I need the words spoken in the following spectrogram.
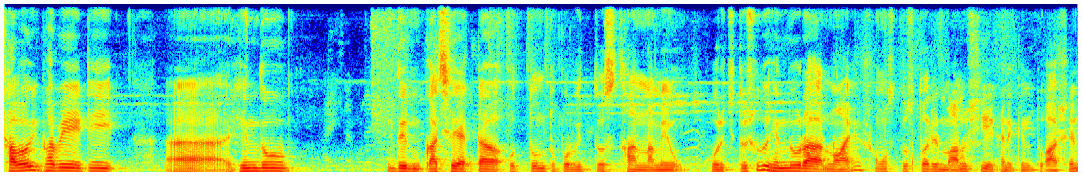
স্বাভাবিকভাবে এটি হিন্দুদের কাছে একটা অত্যন্ত পবিত্র স্থান নামেও পরিচিত। শুধু হিন্দুরা নয়, সমস্ত স্তরের মানুষই এখানে কিন্তু আসেন।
